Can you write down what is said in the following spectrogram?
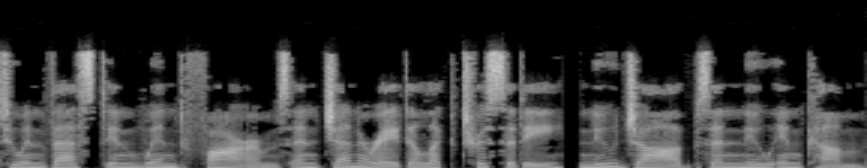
to invest in wind farms and generate electricity, new jobs and new income.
